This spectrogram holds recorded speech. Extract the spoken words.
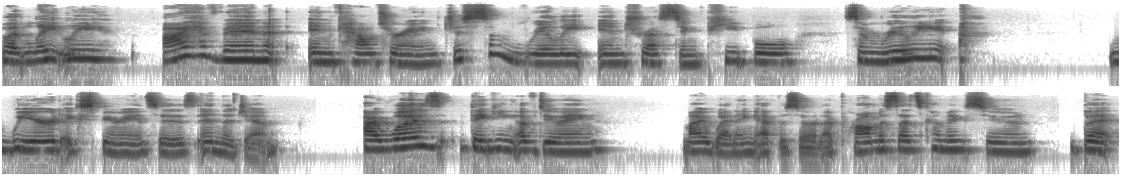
But lately, I have been encountering just some really interesting people, some really weird experiences in the gym. I was thinking of doing my wedding episode. I promise that's coming soon, but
